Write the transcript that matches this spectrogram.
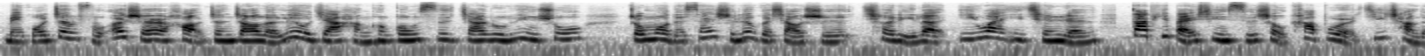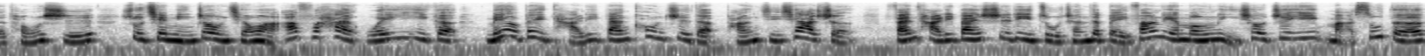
美国政府二十二号征召了六家航空公司加入运输。周末的三十六个小时，撤离了一万一千人。大批百姓死守喀布尔机场的同时，数千民众前往阿富汗唯一一个没有被塔利班控制的庞吉下省。反塔利班势力组成的北方联盟领袖之一马苏德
